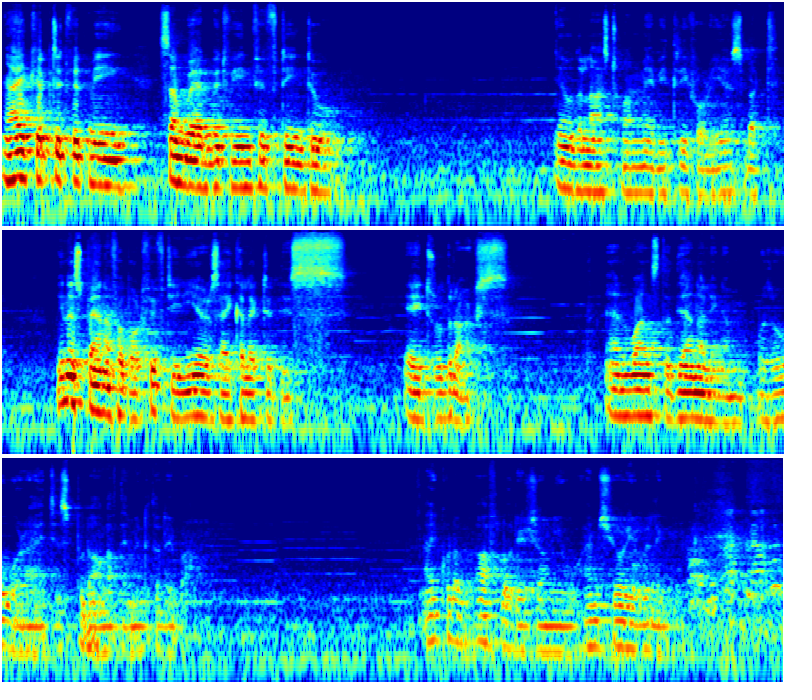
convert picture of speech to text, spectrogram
I kept it with me somewhere between fifteen to, you know, the last one maybe three, four years, but in a span of about fifteen years I collected these eight Rudrakshs. And once the Dhyanalingam was over, I just put all of them into the river. I could have offloaded it on you, I'm sure you're willing.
